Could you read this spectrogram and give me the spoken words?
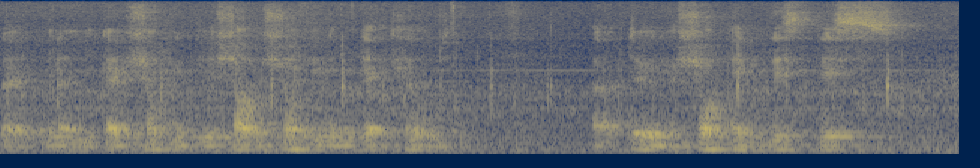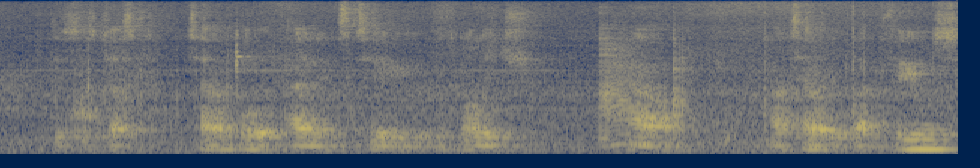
That, you know, you go shopping for your shop, shopping and you get killed. Uh, doing your shopping, this, this, this is just terrible, and it's to acknowledge how, how terrible that feels,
